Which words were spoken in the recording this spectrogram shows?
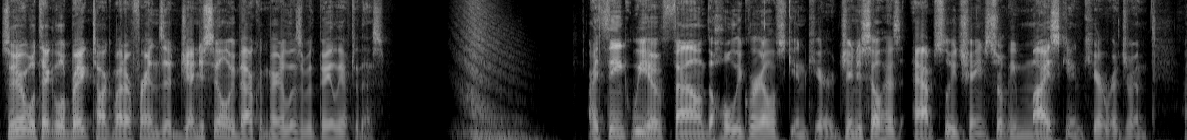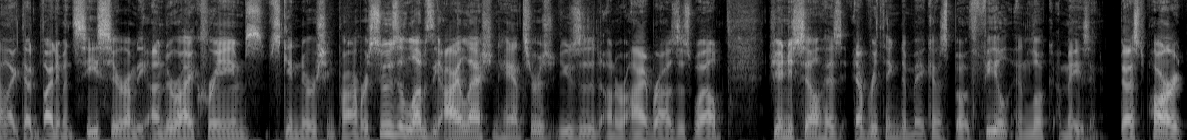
So here we'll take a little break, talk about our friends at Genucel. We'll be back with Mary Elizabeth Bailey after this. I think we have found the holy grail of skincare. Genucel has absolutely changed, certainly my skincare regimen. I like that vitamin C serum, the under eye creams, skin nourishing primer. Susan loves the eyelash enhancers, uses it on her eyebrows as well. Genucel has everything to make us both feel and look amazing. Best part,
